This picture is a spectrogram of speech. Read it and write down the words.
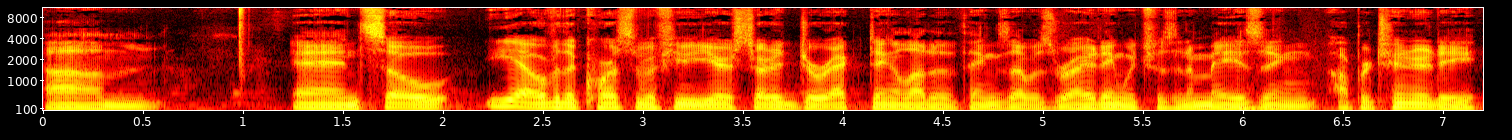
Um, and so, yeah, over the course of a few years, started directing a lot of the things I was writing, which was an amazing opportunity.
